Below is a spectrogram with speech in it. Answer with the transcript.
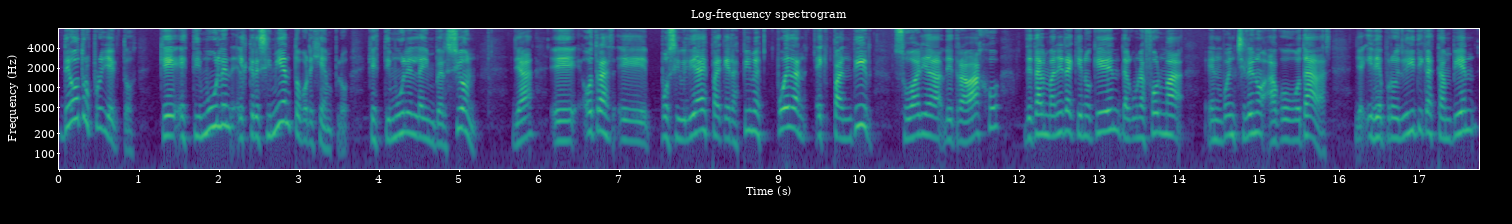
de otros proyectos que estimulen el crecimiento, por ejemplo, que estimulen la inversión, ¿ya? Eh, otras eh, posibilidades para que las pymes puedan expandir su área de trabajo de tal manera que no queden de alguna forma en buen chileno acogotadas y de políticas también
